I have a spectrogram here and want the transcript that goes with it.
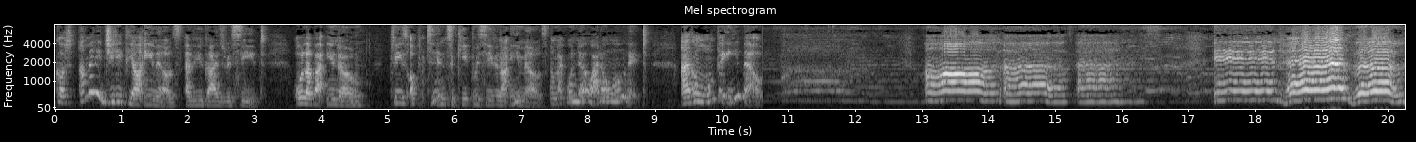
gosh, how many GDPR emails have you guys received? All about, you know, please opt in to keep receiving our emails. I'm like, well, no, I don't want it. I don't want the email. On earth as in heaven,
